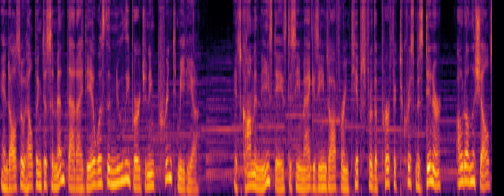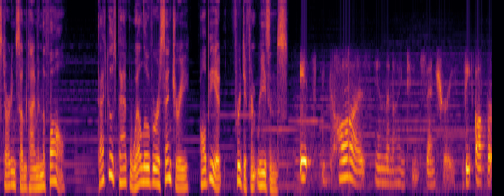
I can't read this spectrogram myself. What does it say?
And also helping to cement that idea was the newly burgeoning print media. It's common these days to see magazines offering tips for the perfect Christmas dinner out on the shelves starting sometime in the fall. That goes back well over a century, albeit for different reasons. It's because in the 19th century, the upper,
